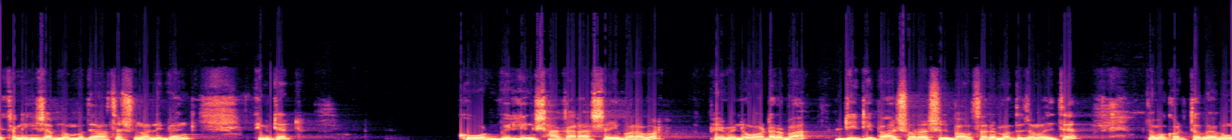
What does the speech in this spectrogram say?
এখানে হিসাব নম্বর দেওয়া আছে Sonali bank limited court building শাখা রাজশাহী বরাবর। পেমেন্ট অর্ডার বা ডিডি বা সরাসরি বাউসারের মাধ্যমে জমা দিতে, জমা করতে হবে এবং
